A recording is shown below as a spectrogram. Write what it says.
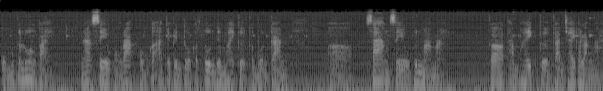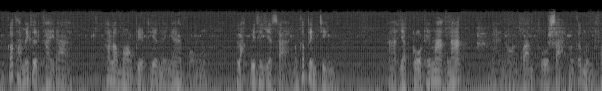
ผมมันก็ล่วงไปนะเซลล์ของรากผมก็อาจจะเป็นตัวกระตุ้นทำให้เกิดกระบวนการสร้างเซลล์ขึ้นมาใหม่ ก็ทำให้เกิดการใช้พลังงาน ก็ทำให้เกิดไข้ได้ ถ้าเรามองเปรียบเทียบในแง่ของหลักวิทยาศาสตร์มันก็เป็นจริงนะอย่ากโกรธให้มากนักแน่นอนความโทสะมันก็เหมือนไฟ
